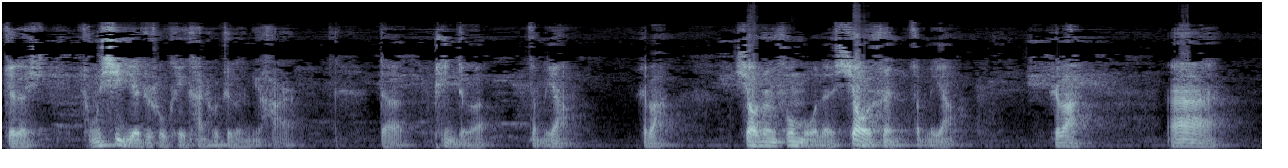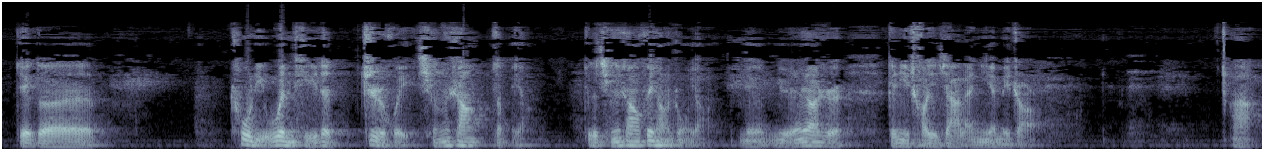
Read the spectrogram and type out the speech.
这个。从细节之处可以看出这个女孩的品德怎么样，是吧？孝顺父母的孝顺怎么样，是吧？啊，这个处理问题的智慧、情商怎么样？这个情商非常重要。那个女人要是跟你吵起架来，你也没招啊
